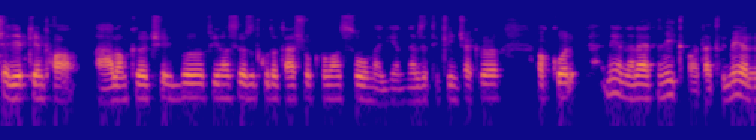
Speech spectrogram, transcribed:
És egyébként, ha államköltségből finanszírozott kutatásokról van szó, meg ilyen nemzeti kincsekről, akkor miért ne lehetne nyitva? Tehát, hogy miért,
